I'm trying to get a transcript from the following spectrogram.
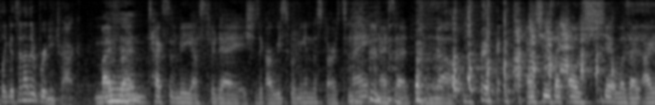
like it's another Britney track. My Mm-hmm. friend texted me yesterday. She's like, "Are we swimming in the stars tonight?" And I said, "No." and she was like, "Oh shit, was I, I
